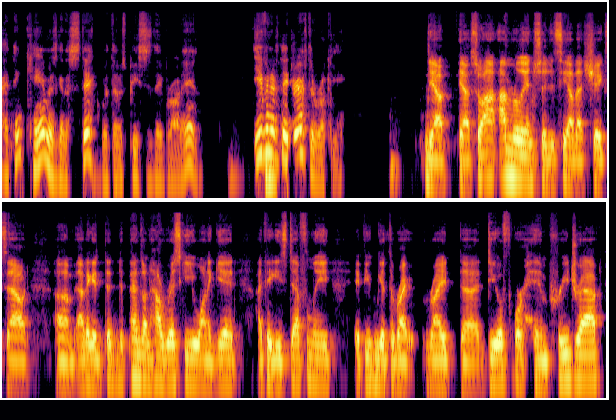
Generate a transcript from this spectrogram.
I think Cam is going to stick with those pieces they brought in, even if they draft a rookie. Yeah, yeah. So I, am really interested to see how that shakes out. Um, I think it depends on how risky you want to get. I think he's definitely, if you can get the right right uh, deal for him pre-draft,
